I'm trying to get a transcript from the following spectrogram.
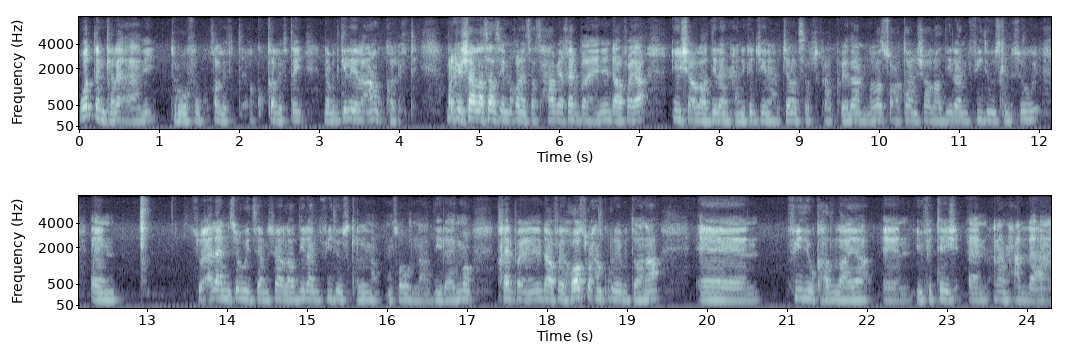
waddan kala aaday duruufu ku kaliftay nabadgelyo la'aan ku kaliftay marka insha allah saasay noqonaysaa saxaabi khayr badan inin dhaafayaa insha allah haddii ilahay maxaan ka jeedaan channel subscribe gareedaan nala socotaan insha allah haddii ilahay videoskana soo su'aalaha na soo weydiisaan insha allah haddii ilahay videos kalena aan soo wadnaa haddii ilahay mo khayr badan inin dhaafay. Hoos waxaan ku reebi doonaa video ka hadlaya invitation macnaha maxaa la dhahaa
